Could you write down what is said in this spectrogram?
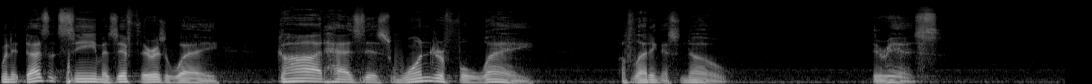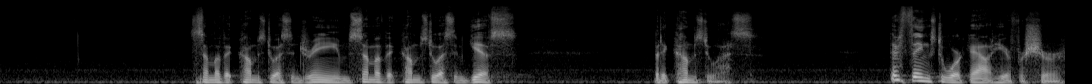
When it doesn't seem as if there is a way, God has this wonderful way of letting us know there is. Some of it comes to us in dreams, some of it comes to us in gifts. but it comes to us. There are things to work out here for sure.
